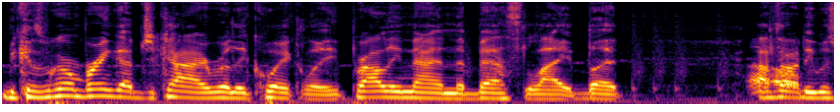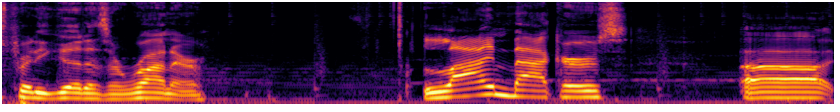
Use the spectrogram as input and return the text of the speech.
because we're gonna bring up Jakai really quickly. Probably not in the best light, but I thought he was pretty good as a runner. Linebackers, uh,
